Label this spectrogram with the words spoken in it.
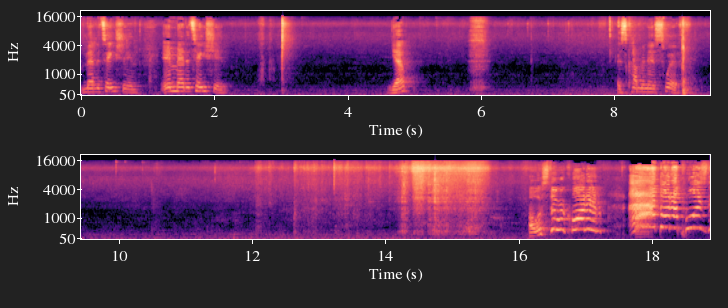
Meditation. In meditation. Yep. It's coming in swift. Oh, it's still recording. Ah, I thought I paused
